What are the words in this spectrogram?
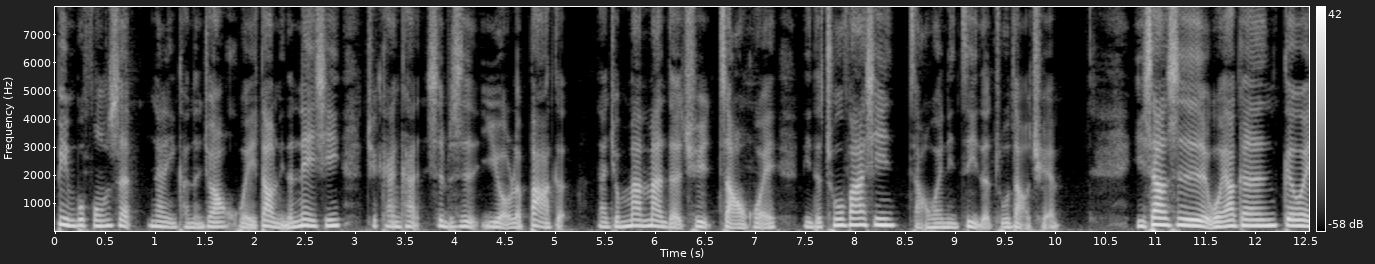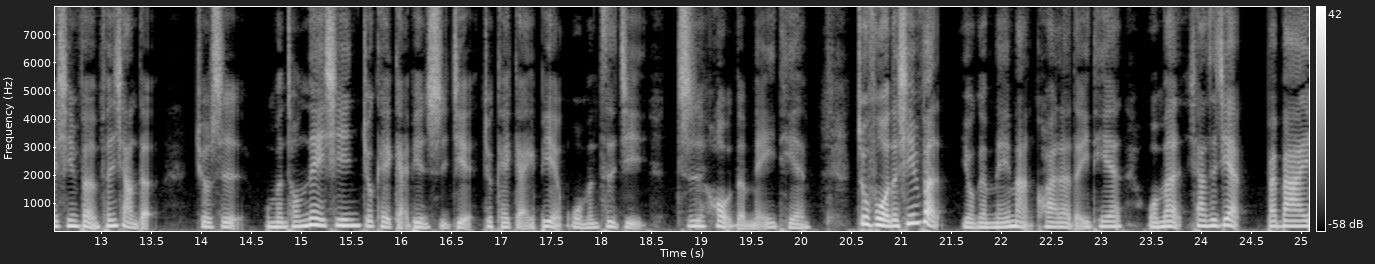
并不丰盛，那你可能就要回到你的内心去看看是不是有了 bug，那就慢慢的去找回你的出发心，找回你自己的主导权。以上是我要跟各位新粉分享的，就是我们从内心就可以改变世界，就可以改变我们自己之后的每一天。祝福我的新粉有个美满快乐的一天，我们下次见，拜拜。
